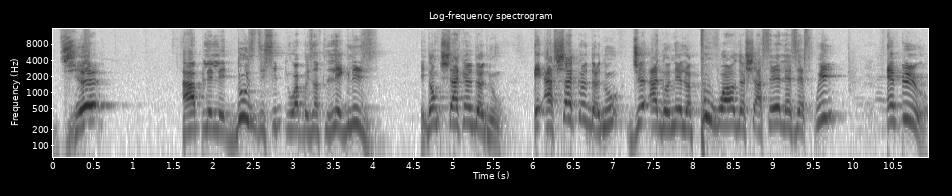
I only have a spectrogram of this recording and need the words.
Dieu a appelé les douze disciples qui représentent l'Église. Et donc chacun de nous. Et à chacun de nous, Dieu a donné le pouvoir de chasser les esprits impurs.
